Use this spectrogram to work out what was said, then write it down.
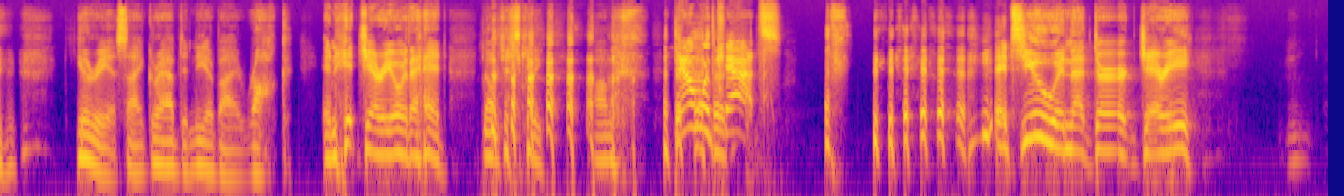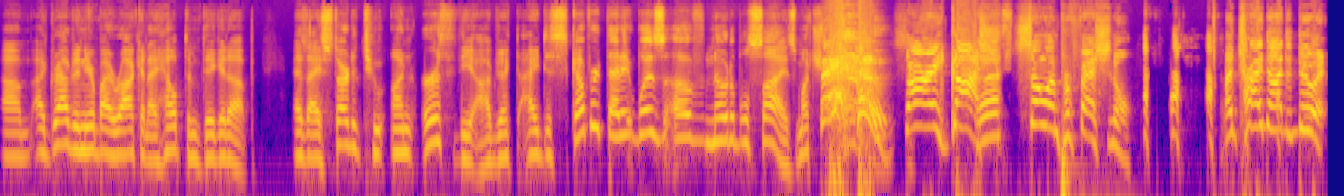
Curious, I grabbed a nearby rock and hit Jerry over the head. No, just kidding. Um, Down with cats. it's you in that dirt, Jerry. Um, I grabbed a nearby rock and I helped him dig it up. As I started to unearth the object, I discovered that it was of notable size, much. Sorry, gosh, so unprofessional. I tried not to do it.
